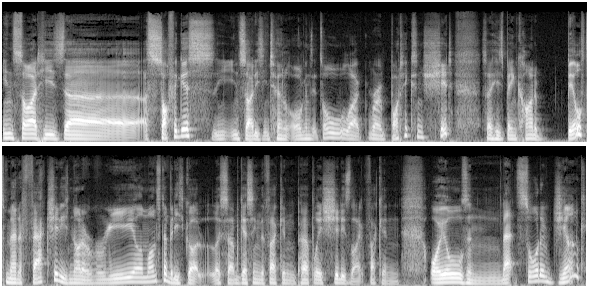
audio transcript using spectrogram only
inside his uh, esophagus, inside his internal organs. It's all like robotics and shit. So he's been kind of built, manufactured. He's not a real monster, but he's got, so I'm guessing the fucking purplish shit is like fucking oils and that sort of junk.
